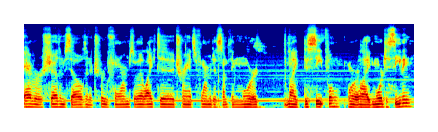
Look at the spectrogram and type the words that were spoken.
ever show themselves in a true form so they like to transform into something more like deceitful or like more deceiving.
